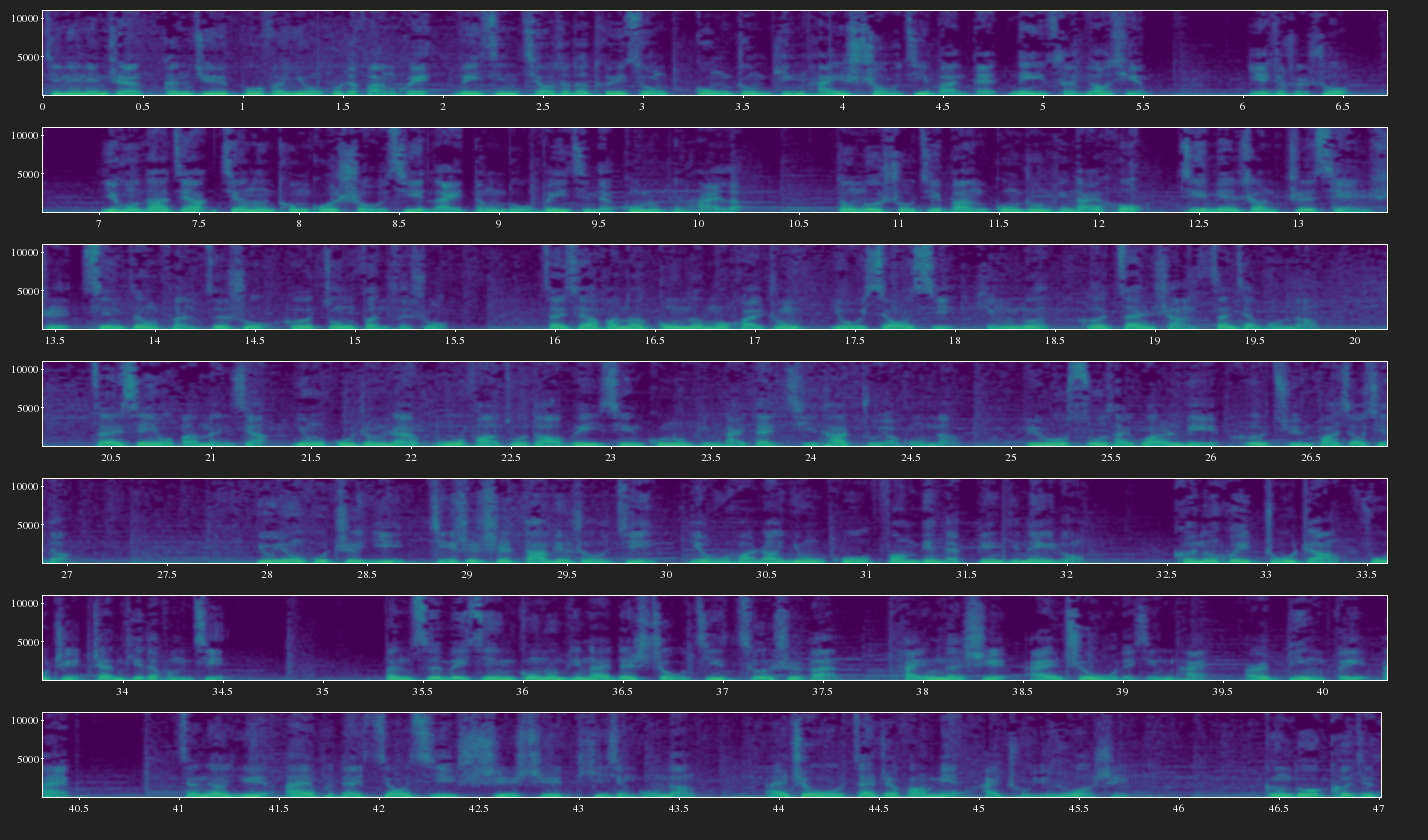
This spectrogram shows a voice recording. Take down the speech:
今天凌晨，根据部分用户的反馈，微信悄悄地推送公众平台手机版的内测邀请，也就是说，以后大家将能通过手机来登录微信的公众平台了。登录手机版公众平台后，界面上只显示新增粉丝数和总粉丝数，在下方的功能模块中有消息、评论和赞赏三项功能。在现有版本下，用户仍然无法做到微信公众平台的其他主要功能，比如素材管理和群发消息等。有用户质疑，即使是大屏手机，也无法让用户方便的编辑内容，可能会助长复制粘贴的风气。本次微信公众平台的手机测试版采用的是 H 五的形态，而并非 App。相较于 App 的消息实时提醒功能，H 五在这方面还处于弱势。更多科技。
